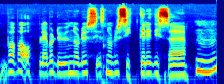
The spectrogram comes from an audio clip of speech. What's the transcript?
Hva, hva opplever du når, du når du sitter i disse mm.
